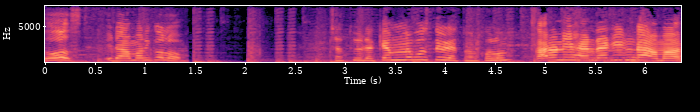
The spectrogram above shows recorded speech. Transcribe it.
দোস্ত এটা আমারই কলম। আচ্ছা তুই এটা কেমনে বুঝতে পারে তোর কলম? কারণ এই হ্যান্ডরাইটিংটা আমার।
